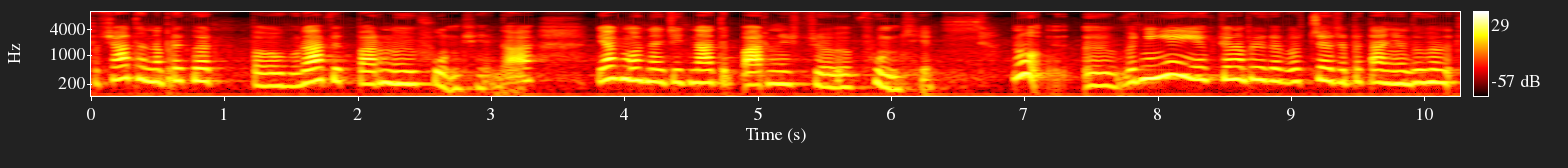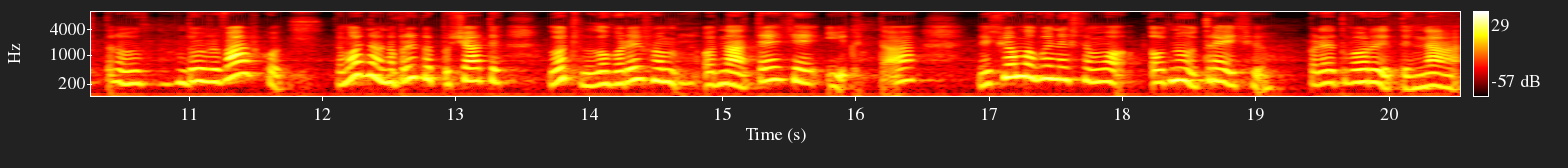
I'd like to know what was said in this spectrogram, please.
почати, наприклад, графік парної функції. Да? Як можна дізнати парність е, функції? Ну, е, в однієї, якщо, наприклад, це запитання дуже, дуже важко, то можна, наприклад, почати логарифм 1 третя х. Да? Якщо ми винесемо 1 третю перетворити на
